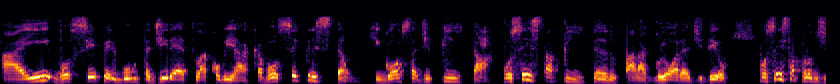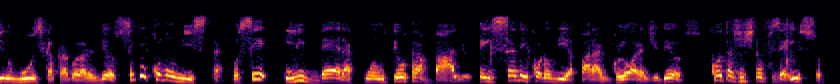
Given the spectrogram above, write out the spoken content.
Aí você pergunta direto lá com o Miaka, você cristão que gosta de pintar, você está pintando para a glória de Deus? Você está produzindo música para a glória de Deus? Você que é economista, você lidera com o teu trabalho pensando em economia para a glória de Deus? Enquanto a gente não fizer isso,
